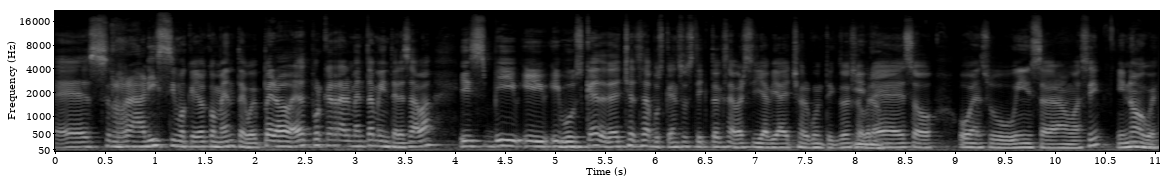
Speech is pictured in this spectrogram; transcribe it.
Es rarísimo que yo comente, güey. Pero es porque realmente me interesaba. Y, s- y, y- y busqué, de hecho, esa busqué en sus TikToks a ver si ya había hecho algún TikTok sobre no. eso. O en su Instagram o así. Y no, güey.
